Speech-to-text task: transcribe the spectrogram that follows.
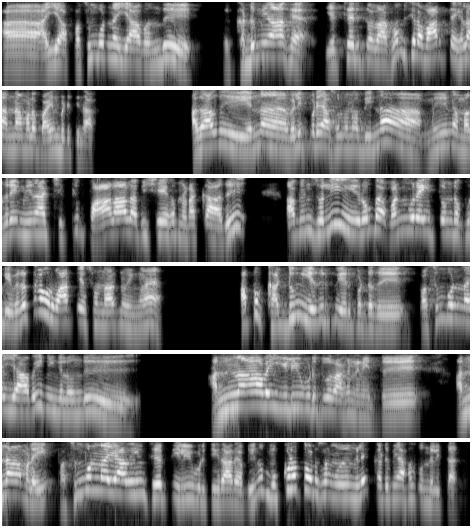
ஆஹ் ஐயா பசும்பொன் ஐயா வந்து கடுமையாக எச்சரித்ததாகவும் சில வார்த்தைகளை அண்ணாமலை பயன்படுத்தினார். அதாவது என்ன வெளிப்படையா சொல்லணும் அப்படின்னா மீன மதுரை மீனாட்சிக்கு பாலால் அபிஷேகம் நடக்காது அப்படின்னு சொல்லி ரொம்ப வன்முறை தோண்டக்கூடிய விதத்துல ஒரு வார்த்தையை சொன்னார்னு வைங்களேன். அப்போ கடும் எதிர்ப்பு ஏற்பட்டது. பசும்பொன் ஐயாவை நீங்கள் வந்து அண்ணாவை இழிவுபடுத்துவதாக நினைத்து அண்ணாமலை பசும்பொன் ஐயாவையும் சேர்த்து இழிவுபடுத்துகிறார் அப்படின்னு முக்குளத்தோட சமூகங்களே கடுமையாக கொந்தளித்தார்கள்.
